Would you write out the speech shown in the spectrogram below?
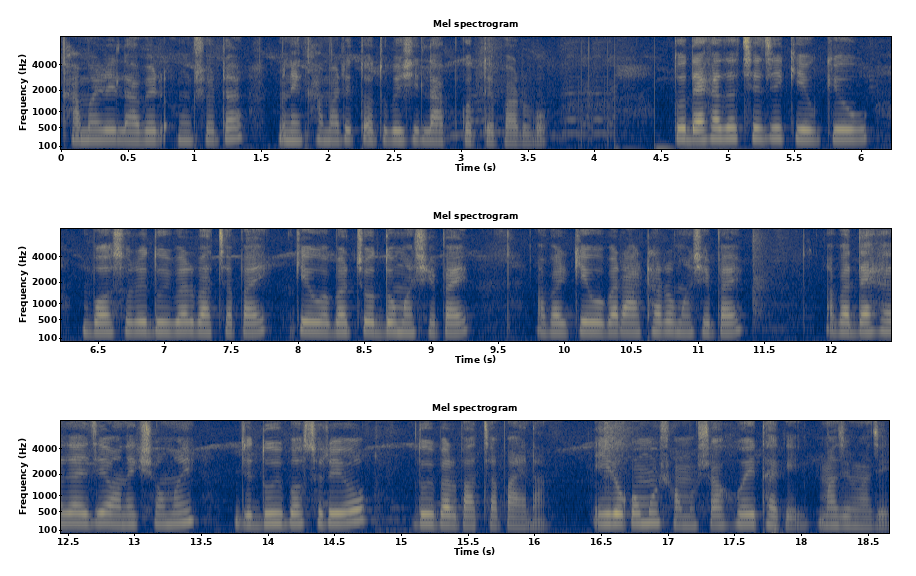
খামারে লাভের অংশটা মানে খামারে তত বেশি লাভ করতে পারব। তো দেখা যাচ্ছে যে কেউ কেউ বছরে দুইবার বাচ্চা পায়, কেউ আবার চোদ্দ মাসে পায়, আবার কেউ আবার আঠারো মাসে পায়। আবার দেখা যায় যে অনেক সময় যে দুই বছরেও দুইবার বাচ্চা পায় না। এইরকমও সমস্যা হয়ে থাকে মাঝে মাঝে।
